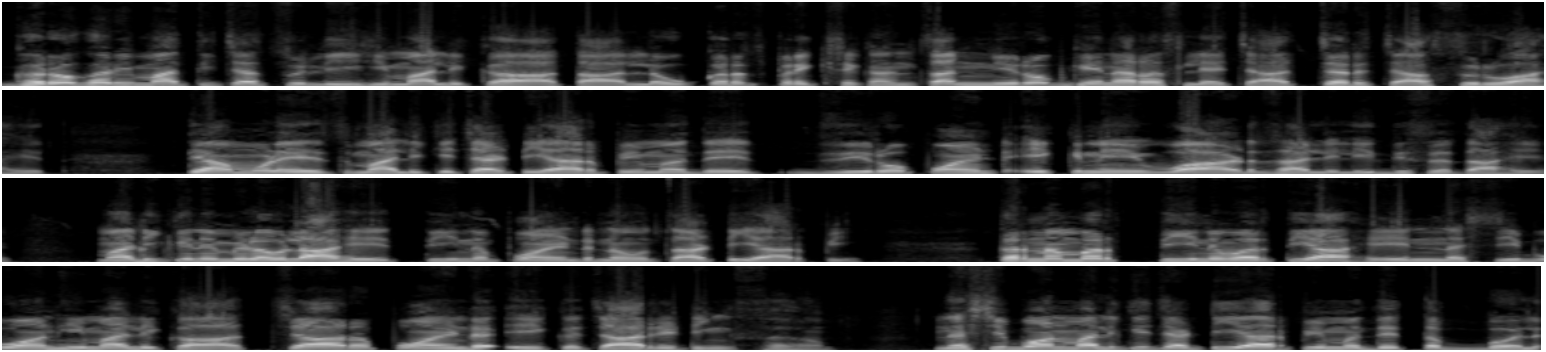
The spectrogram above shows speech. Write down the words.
घरोघरी मातीच्या चुली ही मालिका आता लवकरच प्रेक्षकांचा निरोप घेणार असल्याच्या चर्चा सुरू आहेत. त्यामुळेच मालिकेच्या टी आर पीमध्ये झिरो पॉईंट एकने वाढ झालेली दिसत आहे. मालिकेने मिळवला आहे तीन पॉईंट नऊचा टी आर पी तर नंबर तीनवरती आहे नशीबवान ही मालिका चार पॉईंट एकच्या रेटिंगसह. नशीबवान मालिकेच्या टी आर पीमध्ये तब्बल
